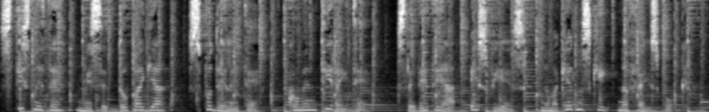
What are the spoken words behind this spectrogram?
Стиснете, ми се допаѓа, споделете, коментирајте. Следете ја SPS на Македонски на Facebook.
